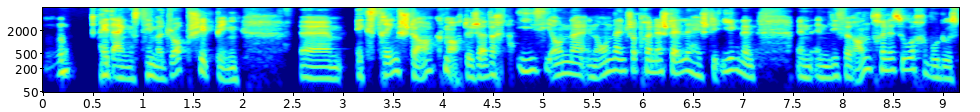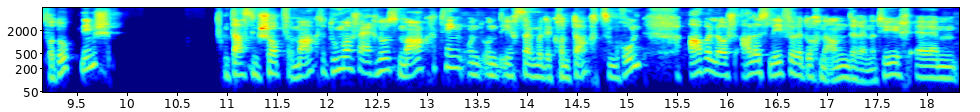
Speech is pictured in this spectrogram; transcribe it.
mhm. hat eigentlich das Thema Dropshipping ähm, extrem stark gemacht. Du hast einfach easy online einen Online-Shop erstellen, hast dir irgendeinen einen, einen Lieferant können suchen, wo du das Produkt nimmst das im Shop vermarkten. Du machst eigentlich nur das Marketing und, und ich sage mal den Kontakt zum Kunden, aber lässt alles liefern durch einen anderen. Natürlich ähm,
